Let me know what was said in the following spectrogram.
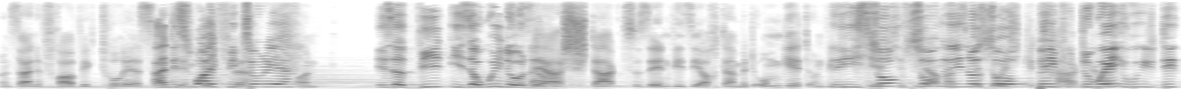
Und seine Frau Victoria ist an his wife Victoria. Und sehr stark zu sehen, wie sie auch damit umgeht und wie die so, Kirche so, damals you know, so painful, the way we did,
